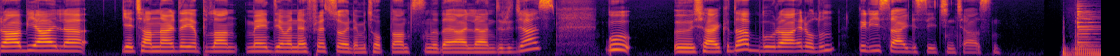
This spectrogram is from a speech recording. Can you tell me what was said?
Rabia ile geçenlerde yapılan medya ve nefret söylemi toplantısını değerlendireceğiz. Bu e, şarkıda Buğra Erol'un Gri sergisi için çalsın. I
